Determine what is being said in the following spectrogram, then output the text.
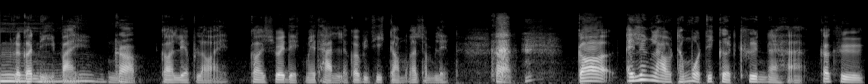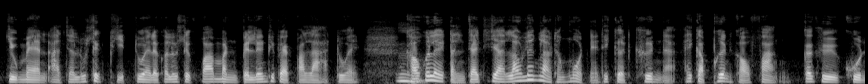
อืมแล้วก็หนีไปครับอืมก็เรียบร้อย ก็ช่วยเด็กไม่ทัน แล้วก็พิธีกรรมก็สำเร็จครับ ก็ไอเรื่องราวทั้งหมดที่เกิดขึ้นนะฮะ ก็คือกิลแมนอาจจะรู้สึกผิดด้วย แล้วก็รู้สึกว่ามันเป็นเรื่องที่แปลกประหลาดด้วยอืมเขาก็เลยตัดสินใจที่จะเล่าเรื่องราวทั้งหมดเนี่ยที่เกิดขึ้นน่ะให้กับเพื่อนเขาฟังก็คือคุณ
